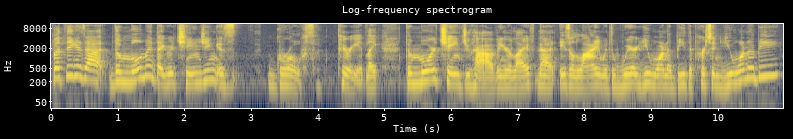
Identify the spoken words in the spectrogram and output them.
But the thing is that the moment that you're changing is growth period. Like the more change you have in your life that is aligned with where you want to be the person you want to be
